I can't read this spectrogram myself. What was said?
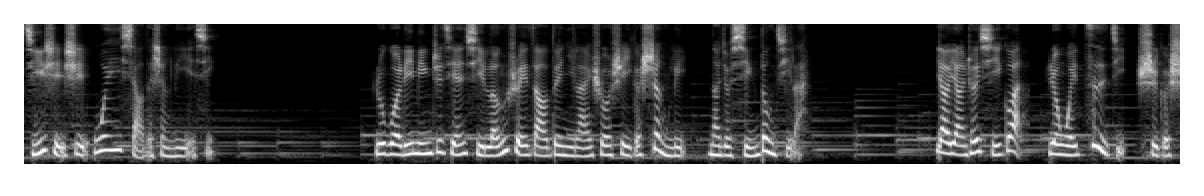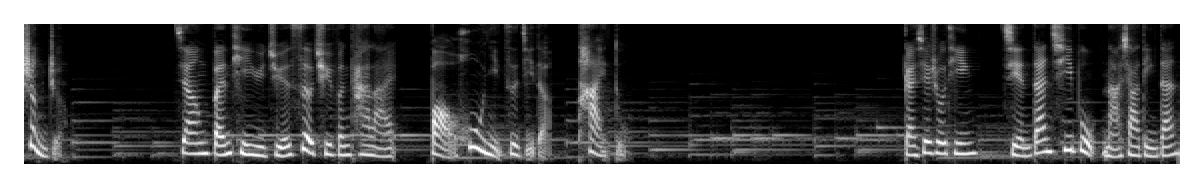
即使是微小的胜利也行。如果黎明之前洗冷水澡对你来说是一个胜利，那就行动起来。要养成习惯，认为自己是个胜者，将本体与角色区分开来，保护你自己的态度。感谢收听《简单七步拿下订单》，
